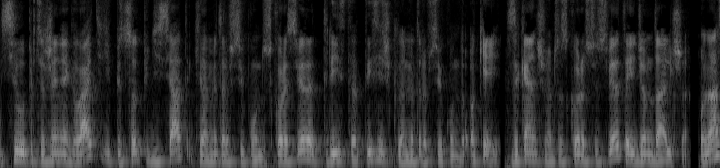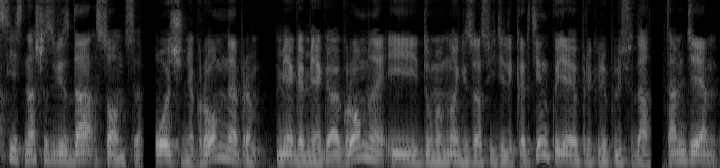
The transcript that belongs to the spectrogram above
силу притяжения галактики 550 км в секунду. Скорость света 300 тысяч км в секунду. Окей, заканчиваем со скоростью света, идем дальше. У нас есть наша звезда Солнце. Очень огромная, прям мега-мега огромная, и думаю, многие из вас видели картинку, я ее прикреплю сюда. Там, где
